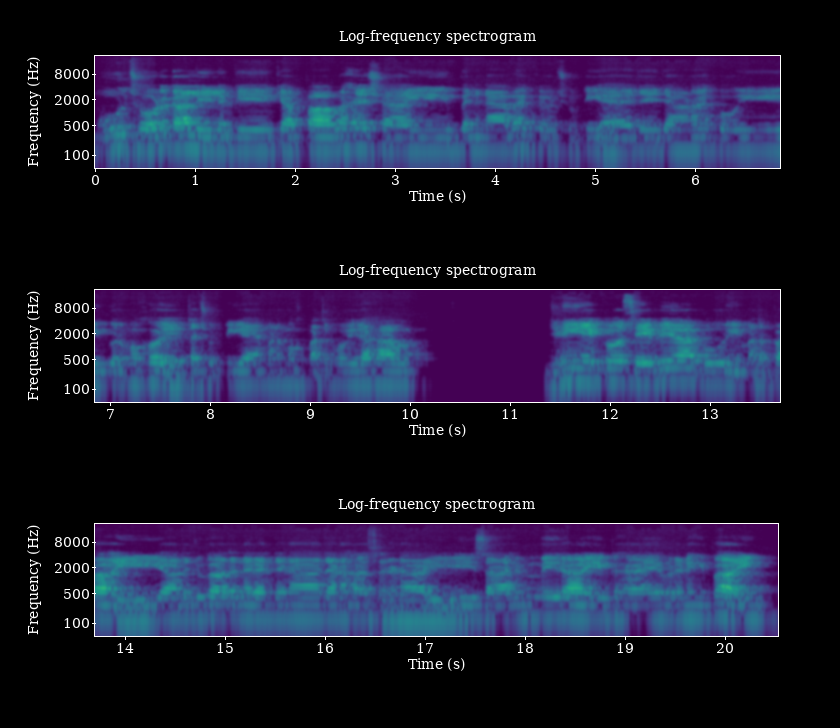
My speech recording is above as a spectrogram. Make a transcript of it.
ਮੂਲ ਛੋੜ ਡਾਲੀ ਲੱਗੀ, ਕਿਆ ਪਾਵਹਿ ਛਾਈ, ਬਿਨ ਨਾਵੈ ਕਿਉ ਛੁਟੀ ਹੈ ਜੇ ਜਾਣਾ ਕੋਈ, ਗੁਰਮੁਖ ਹੋਏ ਤਾਂ ਛੁੱਟੀ ਹੈ ਮਨਮੁਖ ਪਤ ਕੋਈ ਰਹਾਉ। ਜਿਨੀ ਏਕੋ ਸੇਵਿਆ, ਪੂਰੀ ਮਤ ਪਾਈ ਯਾਦ ਜੁਗਾਦ ਨਿਰੰਜਨਾ, ਜਨ ਹਰ ਸਰਣਾਈ। ਸਾਹਿਬ ਮੇਰਾ ਏਕ ਹੈ ਵਰ ਭਾਈ।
